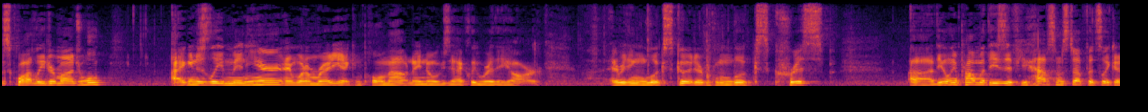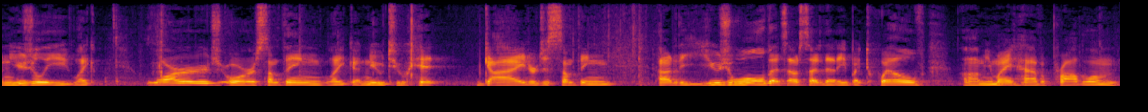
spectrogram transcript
squad leader module, I can just leave them in here and when I'm ready I can pull them out and I know exactly where they are. Everything looks good, everything looks crisp. Uh, the only problem with these, if you have some stuff that's like unusually like large or something like a new to hit guide or just something out of the usual that's outside of that 8 by 12 um, you might have a problem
